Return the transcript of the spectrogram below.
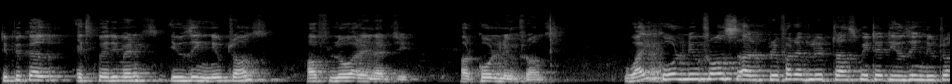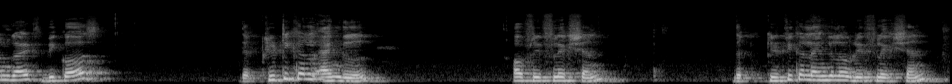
typical experiments using neutrons of lower energy or cold neutrons. Why cold neutrons are preferably transmitted using neutron guides? Because the critical angle of reflection, the critical angle of reflection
